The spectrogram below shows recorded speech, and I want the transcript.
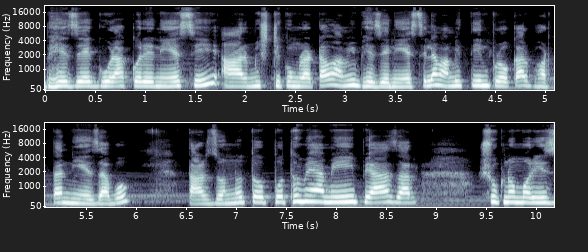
ভেজে গুঁড়া করে নিয়েছি, আর মিষ্টি কুমড়াটাও আমি ভেজে নিয়েছিলাম। আমি তিন প্রকার ভর্তা নিয়ে যাব। তার জন্য তো প্রথমে আমি পেঁয়াজ আর শুকনো মরিচ,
